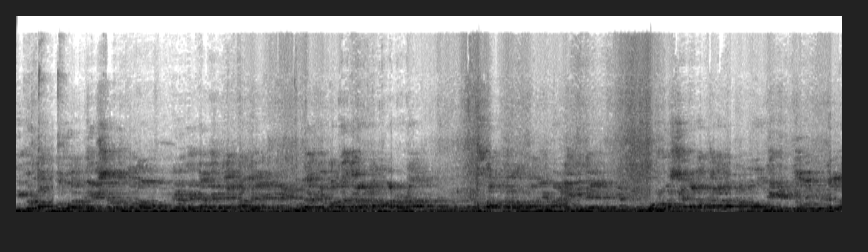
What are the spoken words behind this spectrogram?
ನಿಕಟ ಪೂರ್ವ ಅಧ್ಯಕ್ಷರು ಅಂತ ನಾವು ಹೇಳಬೇಕಾಗತ್ತೆ ಆದ್ರೆ ಮುಂದಕ್ಕೆ ಪದಗ್ರಹಣ ಮಾಡೋಣ ಹಸ್ತಾಂತರವನ್ನು ಅಲ್ಲಿ ಮಾಡಿಗಿದೆ ಮೂರು ವರ್ಷಗಳ ಕಾಲ ನಮ್ಮೊಂದಿಗಿದ್ದು ಎಲ್ಲ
